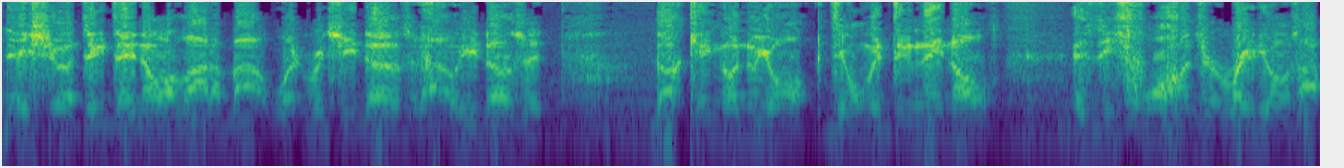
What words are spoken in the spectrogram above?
they sure think they know a lot about what Richie does and how he does it. The king of New York, the only thing they know these 400 radios. I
